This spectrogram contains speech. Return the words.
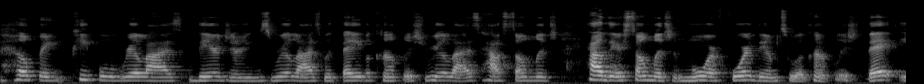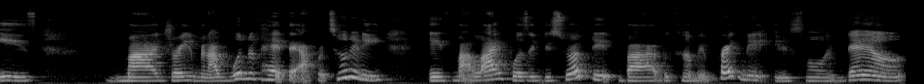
helping people realize their dreams, realize what they've accomplished, realize how so much how there's so much more for them to accomplish. That is my dream and I wouldn't have had the opportunity if my life wasn't disrupted by becoming pregnant and slowing down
